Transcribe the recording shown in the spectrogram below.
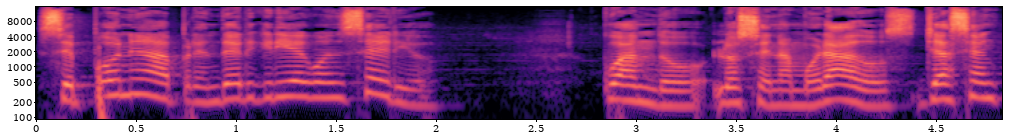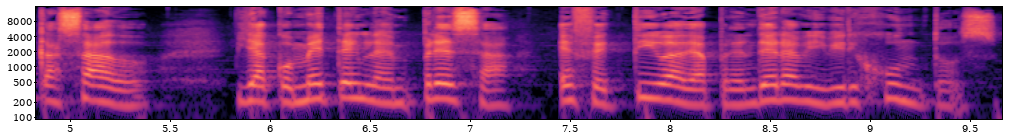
se pone a aprender griego en serio. Cuando los enamorados ya se han casado y acometen la empresa efectiva de aprender a vivir juntos,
